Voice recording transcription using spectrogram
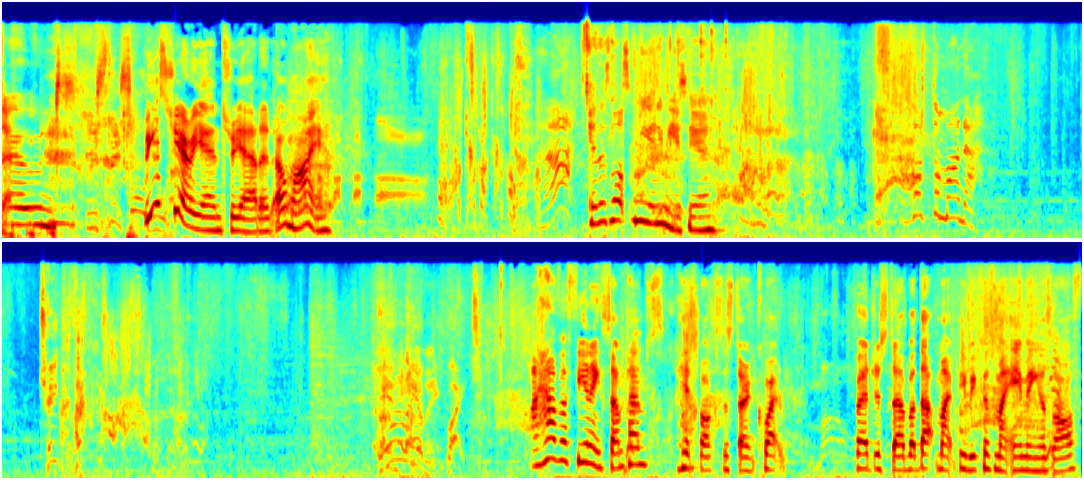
Don't. Is this all you have? Bestiary entry added. Oh my. Yeah, there's lots of new enemies here. Got the mana. Take that. Only a bite. I have a feeling sometimes hitboxes don't quite register, but that might be because my aiming is off.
